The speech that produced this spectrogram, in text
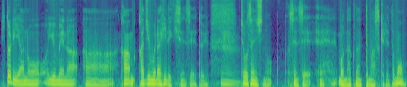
一人あの有名なあ梶村秀樹先生といううん。朝鮮史の先生、えーもう亡くなってますけれども、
